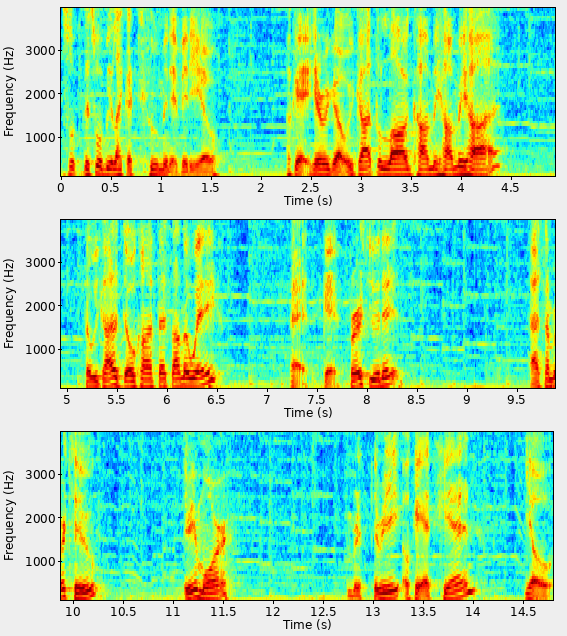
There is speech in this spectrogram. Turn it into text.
So this will be like a two minute video. Okay, here we go. We got the long Kamehameha. So we got a Dokkan Fest on the way. Okay, okay, first unit. That's number two. Three more. Number three. Okay, a Tien. Yo,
